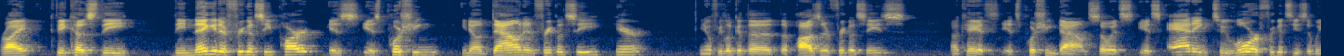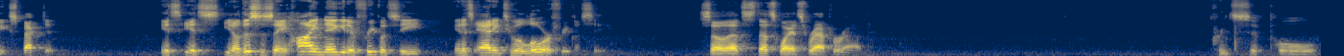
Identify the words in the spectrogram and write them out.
right? Because the the negative frequency part is is pushing you know down in frequency here. You know, if we look at the the positive frequencies, okay, it's it's pushing down. So it's it's adding to lower frequencies than we expected. It's it's you know this is a high negative frequency and it's adding to a lower frequency. So that's that's why it's wraparound. Principal.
